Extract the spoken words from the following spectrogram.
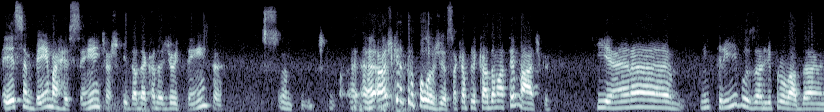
esse é bem mais recente, acho que da década de 80, é, é, acho que é antropologia, só que aplicada à matemática, que era em tribos ali pro lado da.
